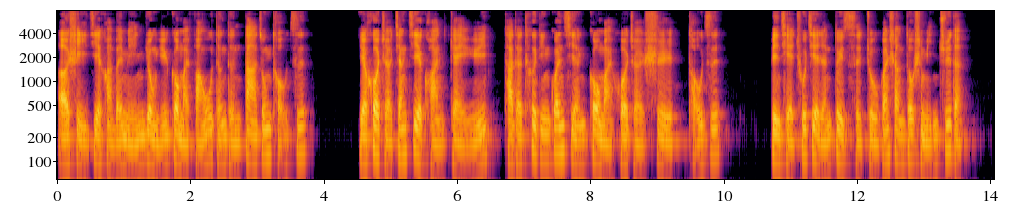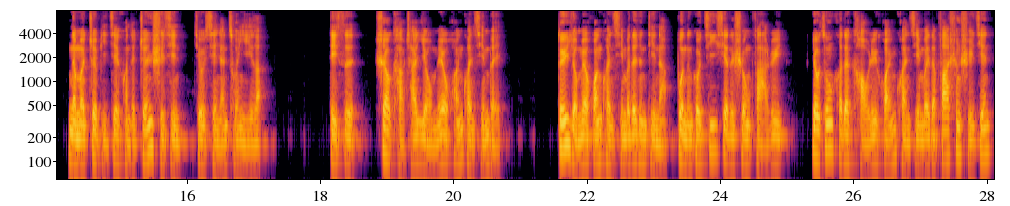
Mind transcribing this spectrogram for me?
而是以借款为名用于购买房屋等等大宗投资。也或者将借款给予他的特定关系人购买或者是投资，并且出借人对此主观上都是明知的，那么这笔借款的真实性就显然存疑了。第四是要考察有没有还款行为。对于有没有还款行为的认定呢，不能够机械的适用法律，要综合的考虑还款行为的发生时间，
